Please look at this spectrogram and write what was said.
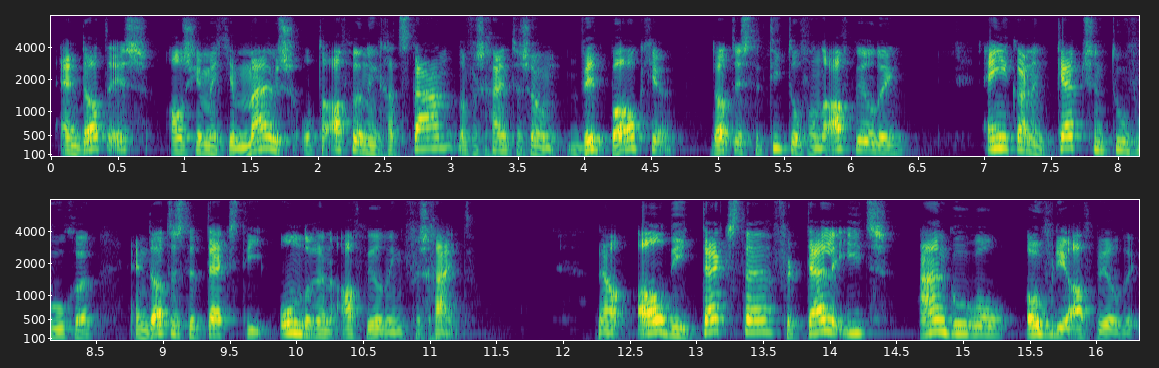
En dat is, als je met je muis op de afbeelding gaat staan, dan verschijnt er zo'n wit balkje. Dat is de titel van de afbeelding. En je kan een caption toevoegen en dat is de tekst die onder een afbeelding verschijnt. Nou, al die teksten vertellen iets aan Google over die afbeelding.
